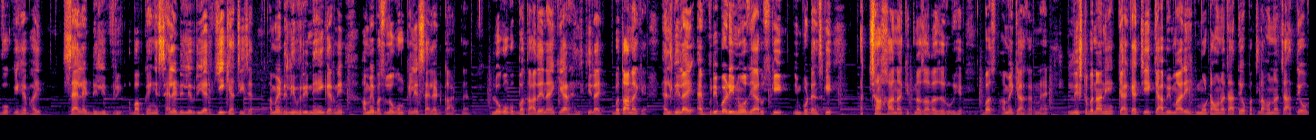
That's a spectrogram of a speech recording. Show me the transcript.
वो की है भाई सैलड डिलीवरी अब आप कहेंगे सैलड डिलीवरी यार, ये क्या चीज़ है? हमें डिलीवरी नहीं करनी, हमें बस लोगों के लिए सैलड काटना है। लोगों को बता देना है कि यार हेल्थी लाइफ बताना क्या हेल्थी लाइफ एवरीबडी नोज़ यार, उसकी इंपॉर्टेंस की अच्छा खाना कितना ज़्यादा ज़रूरी है। बस हमें क्या करना है? लिस्ट बनानी है क्या क्या चाहिए, क्या बीमारी है, मोटा होना चाहते हो, पतला होना चाहते हो,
